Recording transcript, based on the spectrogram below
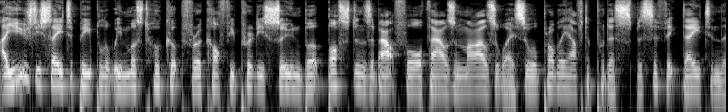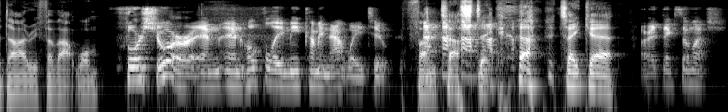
I usually say to people that we must hook up for a coffee pretty soon, but Boston's about 4,000 miles away, so we'll probably have to put a specific date in the diary for that one. For sure. And, and hopefully me coming that way too. Fantastic. Take care. All right, thanks so much.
